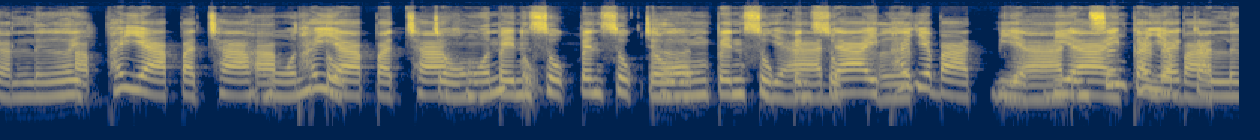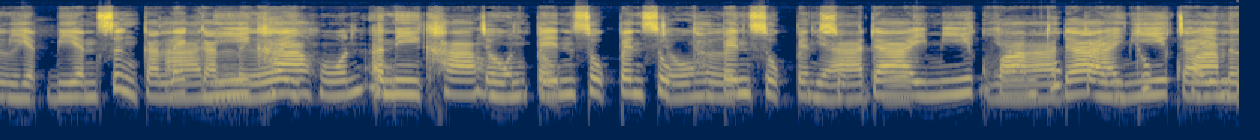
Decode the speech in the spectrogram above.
กันเลยอัพพยาปัชชาโหนพยาปัชชาจงเป็นสุขเป็นสุขจงเป็นสุขเป็นสุขได้พยาบาทเบียดเบียนซึ่งกันและกันเลยเบียดเบียนซึ่งกันและกันเลยคาโหนอันนี้คาจงเป็นสุขเป็นสุขเถิดเป็นสุขเป็นสุขได้มีความทุกข์กายทุกใจเล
